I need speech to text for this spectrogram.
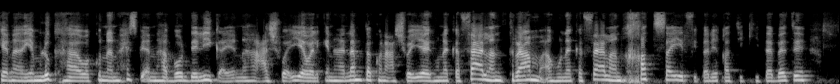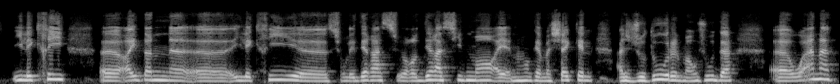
كان يملكها وكنا نحس بأنها بورديليك أي أنها عشوائية ولكنها لم تكن عشوائية. هناك فعلا ترام هناك فعلا خط سير في طريقة كتابته. Il écrit euh, أيضا euh, il écrit euh, sur les sur déracinement اي انه هناك مشاكل الجذور الموجوده وأنا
